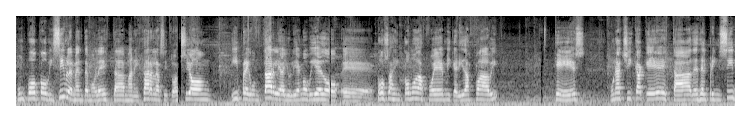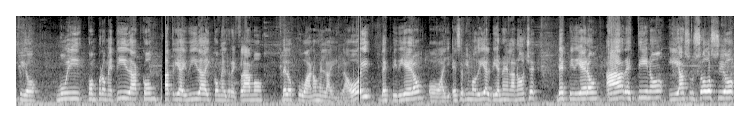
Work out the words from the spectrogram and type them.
un poco visiblemente molesta manejar la situación y preguntarle a Julien Oviedo eh, cosas incómodas fue mi querida Fabi, que es una chica que está desde el principio muy comprometida con patria y vida y con el reclamo de los cubanos en la isla. Hoy despidieron, o ese mismo día, el viernes en la noche, despidieron a Destino y a su socio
